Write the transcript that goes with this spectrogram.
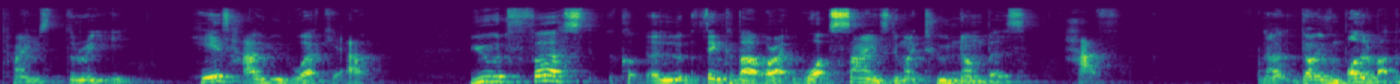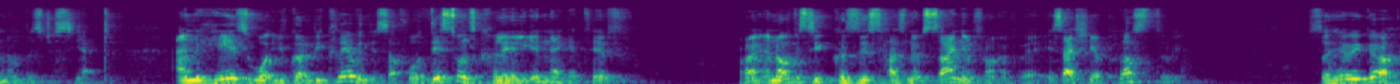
times 3, here's how you'd work it out. You would first uh, think about, all right, what signs do my two numbers have? Now, don't even bother about the numbers just yet. And here's what you've got to be clear with yourself. Well, this one's clearly a negative, right? And obviously, because this has no sign in front of it, it's actually a plus 3. So here we go.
